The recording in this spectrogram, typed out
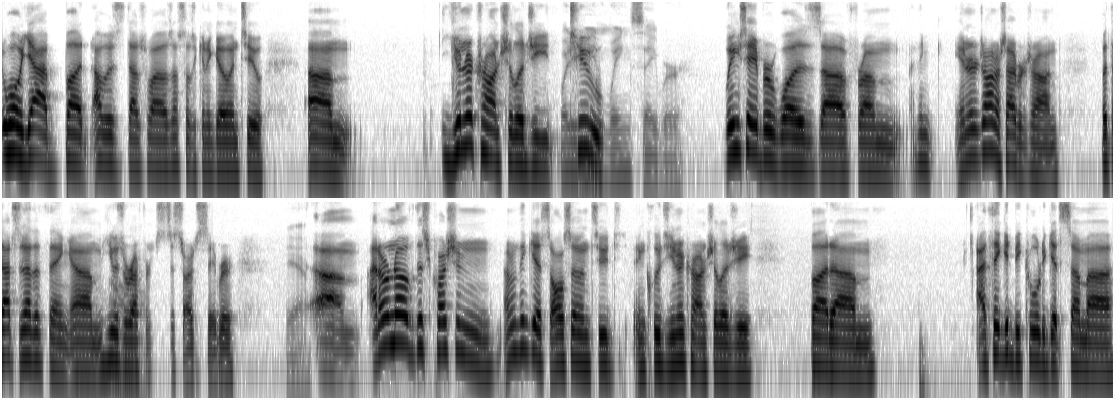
Well, yeah, but I was that's why I was also going to go into um, Unicron trilogy What two. mean Wing Saber? Wing Saber was uh, from I think Energon or Cybertron, but that's another thing. Um, he was a Oh. reference to Star Saber. Yeah. Um, I don't know if this question. I don't think it's also into includes Unicron trilogy, but um, I think it'd be cool to get some uh,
